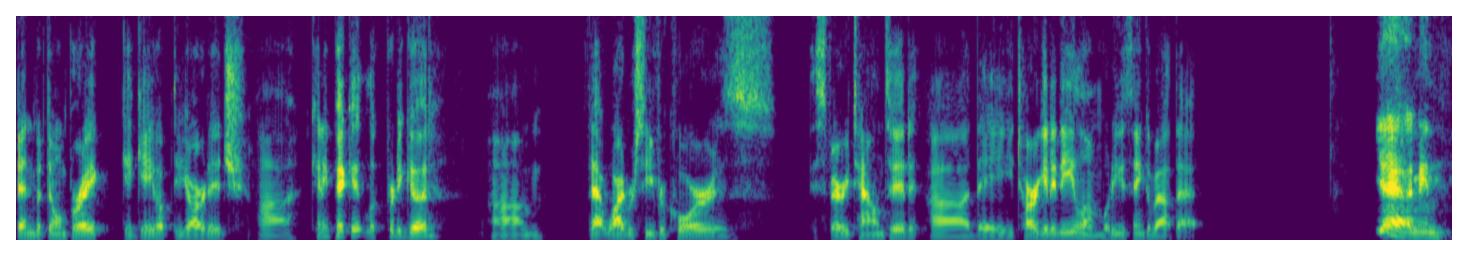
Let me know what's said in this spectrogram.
bend but don't break. Gave up the yardage. Uh, Kenny Pickett looked pretty good. Um, that wide receiver core is is very talented. Uh, they targeted Elam. What do you think about that? yeah i mean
